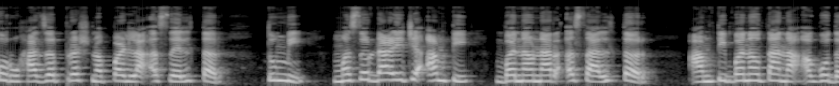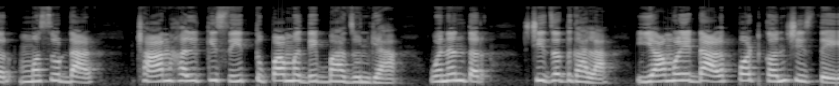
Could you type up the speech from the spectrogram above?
करू हा जर प्रश्न पडला असेल तर तुम्ही मसूर डाळीची आमटी बनवणार असाल तर आमटी बनवताना अगोदर मसूर डाळ छान हलकीशी तुपामध्ये भाजून घ्या व नंतर शिजत घाला. यामुळे डाळ पटकन शिजते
